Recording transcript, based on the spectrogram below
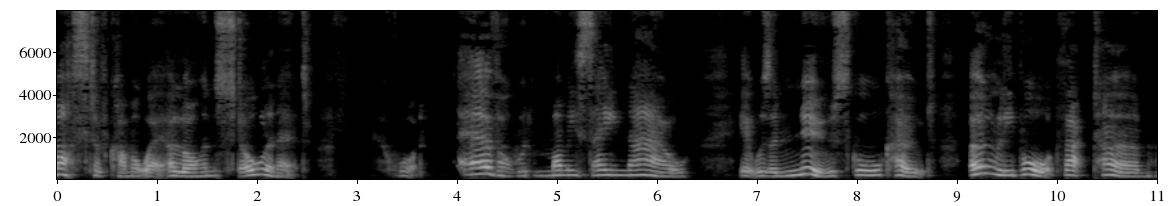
must have come away along and stolen it. Whatever would Mummy say now? It was a new school coat, only bought that term.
